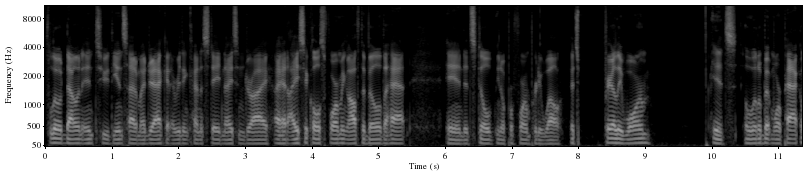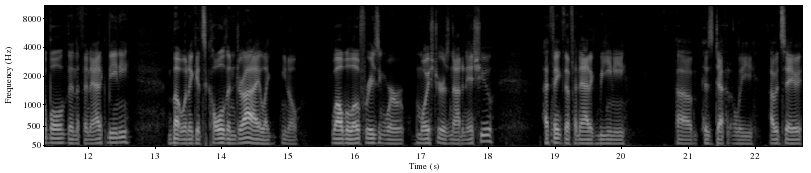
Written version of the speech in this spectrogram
flowed down into the inside of my jacket. Everything kind of stayed nice and dry. I had icicles forming off the bill of the hat, and it still, you know, performed pretty well. It's fairly warm. It's a little bit more packable than the Fanatic beanie, but when it gets cold and dry, like you know, well below freezing, where moisture is not an issue, I think the Fanatic beanie um, is definitely I would say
